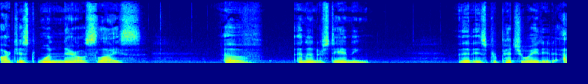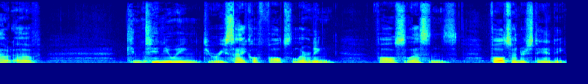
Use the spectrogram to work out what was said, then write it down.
are just one narrow slice of an understanding that is perpetuated out of continuing to recycle false learning, false lessons, false understanding.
